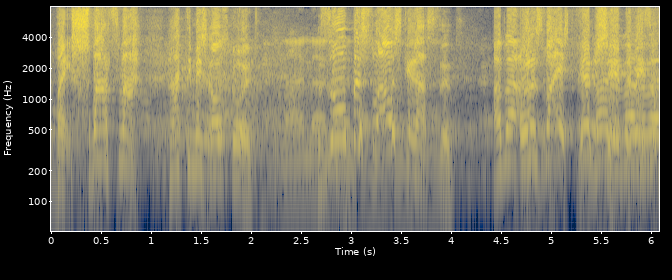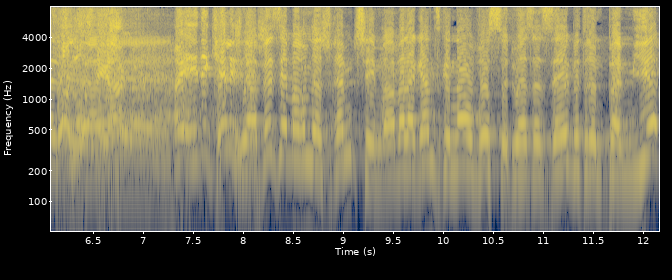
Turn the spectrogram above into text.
weil ich schwarz war, hat die mich rausgeholt. Nein, nein, so nein, bist du ausgerastet. Aber, Und es war echt Fremdschämen. Da bin ich sofort losgegangen. ja, ja, ja. Den kenne ich ja, nicht. wisst ihr, warum das Fremdschämen war? Weil er ganz genau wusste, du hast dasselbe drin. Bei mir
